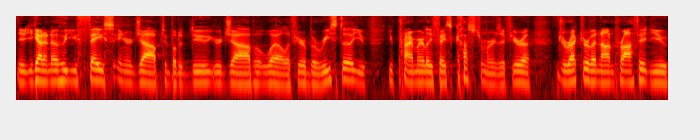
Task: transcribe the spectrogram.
You, you got to know who you face in your job to be able to do your job well. If you're a barista, you, you primarily face customers. If you're a director of a nonprofit, you,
